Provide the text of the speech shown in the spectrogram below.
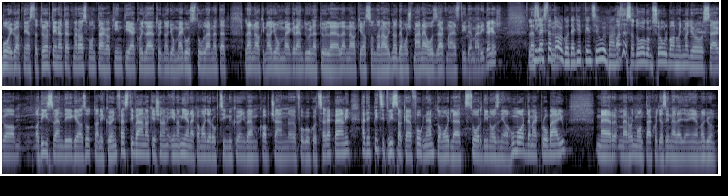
bolygatni ezt a történetet, mert azt mondták a kintiek, hogy lehet, hogy nagyon megosztó lenne, tehát lenne, aki nagyon megrendülne tőle, lenne, aki azt mondaná, hogy na de most már ne hozzák már ezt ide, mert ideges. Mi lesz a tőle. dolgod egyébként Szőulban? Az lesz a dolgom Szőulban, hogy Magyarország a, a díszvendége az ottani könyvfesztiválnak, és én a Milyenek a Magyarok című könyvem kapcsán fogok ott szerepelni. Hát egy picit vissza kell fogni, nem tudom, hogy lehet szordinozni a humor, de megpróbáljuk, mert, mert hogy mondták, hogy azért ne legyen ilyen nagyon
